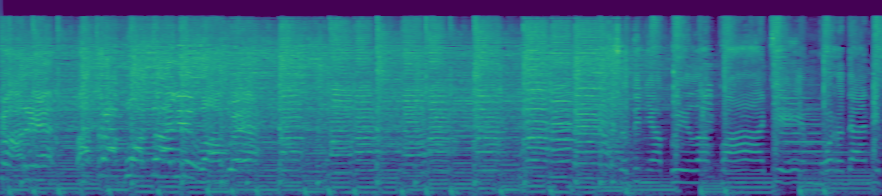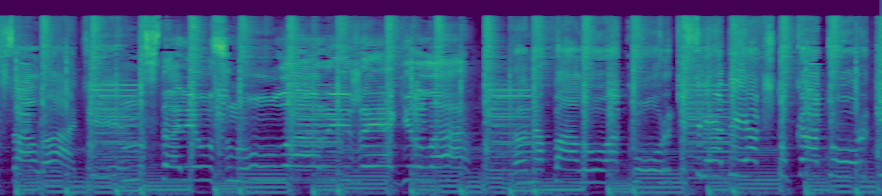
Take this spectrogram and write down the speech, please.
харе, отработали лавы. Сегодня было пати, мордами в салате. На столе уснула рыжая герла На полу окурки, следы от штукатурки.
